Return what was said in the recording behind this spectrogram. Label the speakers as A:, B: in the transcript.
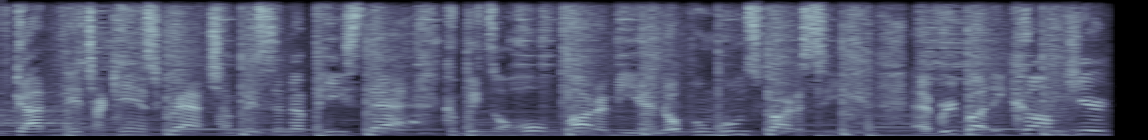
A: I've got an itch I can't scratch, I'm missing a piece that Completes a whole part of me, an open wound scar to see. Everybody come here.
